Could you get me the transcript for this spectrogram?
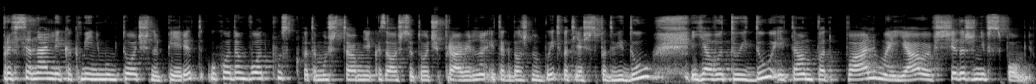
профессиональный как минимум точно перед уходом в отпуск, потому что мне казалось, что это очень правильно, и так должно быть. Вот я сейчас подведу, я вот уйду, и там под пальмой я вообще даже не вспомню.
